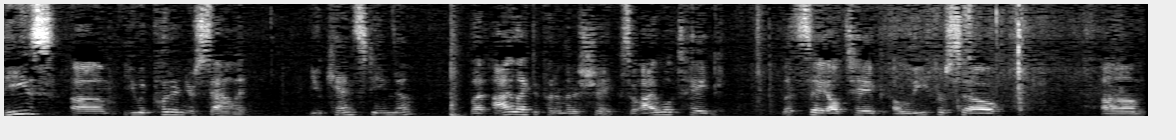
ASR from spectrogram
these um, you would put in your salad. You can steam them, but I like to put them in a shake. So I will take, let's say I'll take a leaf or so, um,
